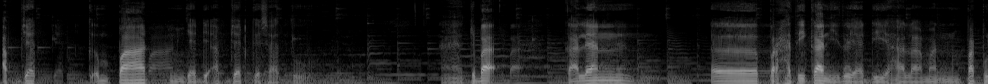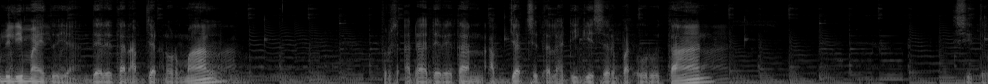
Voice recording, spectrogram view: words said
abjad keempat menjadi abjad ke satu. Nah coba kalian eh, perhatikan itu ya di halaman 45 itu ya deretan abjad normal terus ada deretan abjad setelah digeser empat urutan situ.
